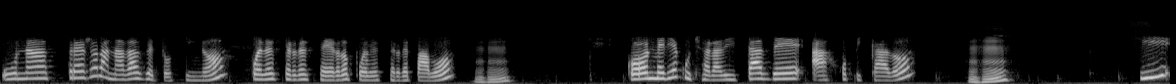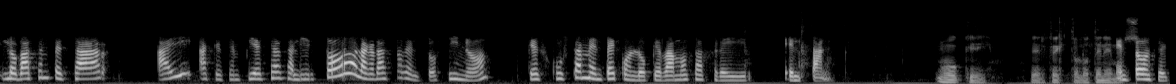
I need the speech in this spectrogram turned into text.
unas tres rebanadas de tocino, puede ser de cerdo, puede ser de pavo, con media cucharadita de ajo picado. Y lo vas a empezar ahí a que se empiece a salir toda la grasa del tocino, que es justamente con lo que vamos a freír el pan. Ok, perfecto, lo tenemos. Entonces,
